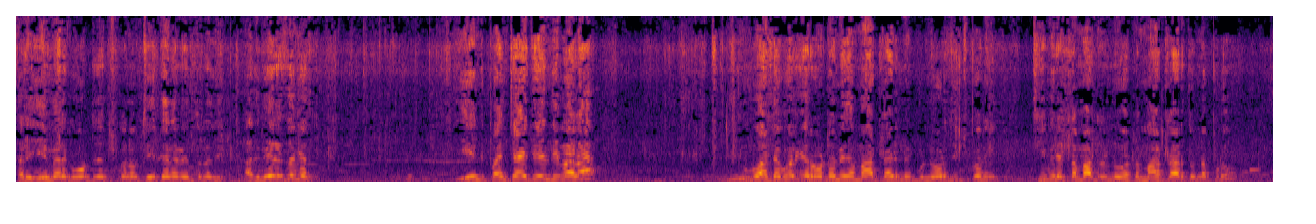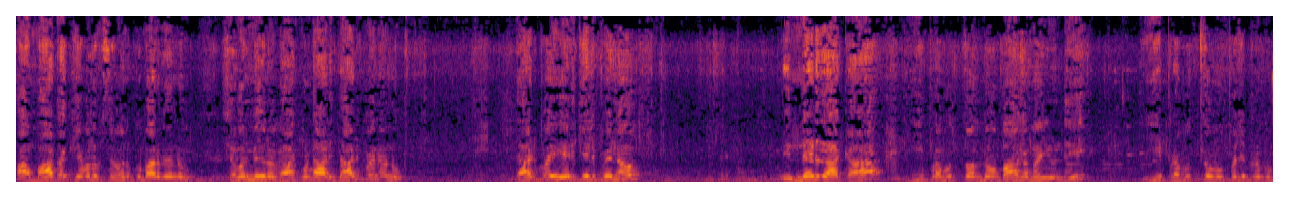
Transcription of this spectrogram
సరే ఏ మేరకు ఓటు తెచ్చుకున్నాం చైతన్యం ఎంతున్నది? అది వేరే సంగతి. ఏంది పంచాయతీ ఏంది ఇవాళ? నువ్వు అడ్డగోలిగా రోడ్ల మీద మాట్లాడి నువ్వు ఇప్పుడు నోరు తెచ్చుకొని టీవీలు ఎట్లా మాట్లాడి నువ్వు అట్లా మాట్లాడుతున్నప్పుడు ఆ మాట కేవలం శివన్ కుమార్ మీదను శివన్ మీద కాకుండా ఆడి దాటిపోయినావు నువ్వు. దాటిపోయి ఏడికి వెళ్ళిపోయినావు నిన్నటిదాకా ఈ ప్రభుత్వంలో భాగమై ఉండి ఈ ప్రభుత్వం ఉపజెప్పిన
